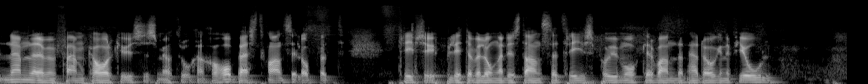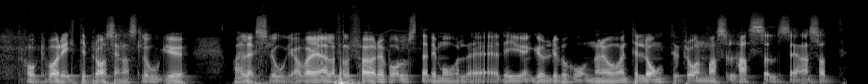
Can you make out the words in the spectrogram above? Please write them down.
nämner även 5 Harkuse som jag tror kanske har bäst chans i loppet. Trivs ypperligt över långa distanser, trivs på Umeåker, vann den här dagen i fjol. Och var riktigt bra senast, slog ju eller slog, jag var i alla fall före Wollstad i mål. Eh, det är ju en gulddivision och inte långt ifrån Muscle Hustle senast så att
